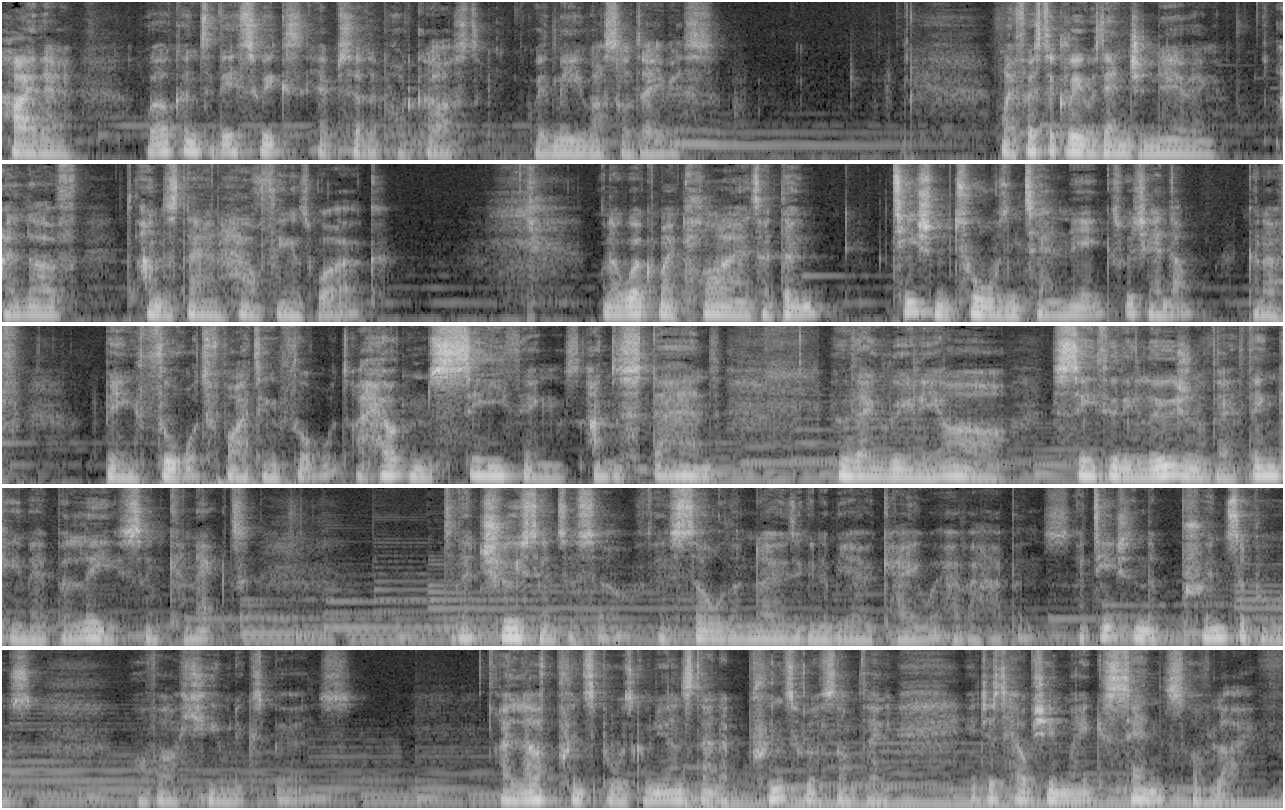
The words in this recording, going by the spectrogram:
Hi there, welcome to this week's episode of the podcast with me, Russell Davis. My first degree was engineering. I love to understand how things work. When I work with my clients, I don't teach them tools and techniques which end up kind of being thought fighting thought. I help them see things, understand who they really are, see through the illusion of their thinking, their beliefs, and connect to their true sense of self, their soul that knows they're going to be okay whatever happens. I teach them the principles of our human experience. I love principles. Because when you understand a principle of something, it just helps you make sense of life.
